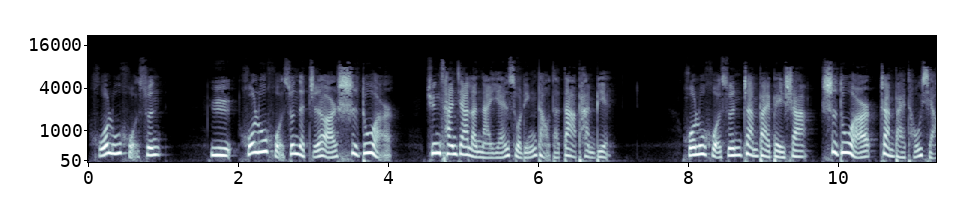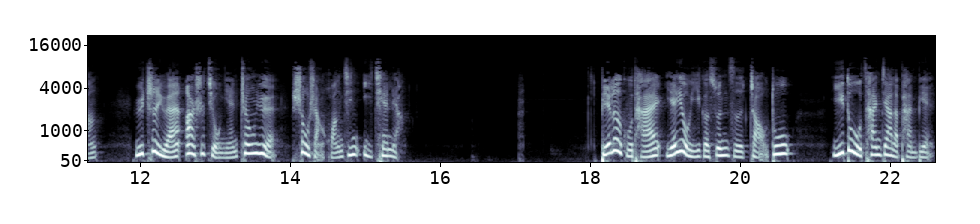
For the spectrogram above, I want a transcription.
活卢火孙，与活卢火孙的侄儿士都儿，均参加了乃颜所领导的大叛变。活卢火孙战败被杀，士都儿战败投降，于至元二十九年正月受赏黄金一千两。别勒古台也有一个孙子沼都，一度参加了叛变，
